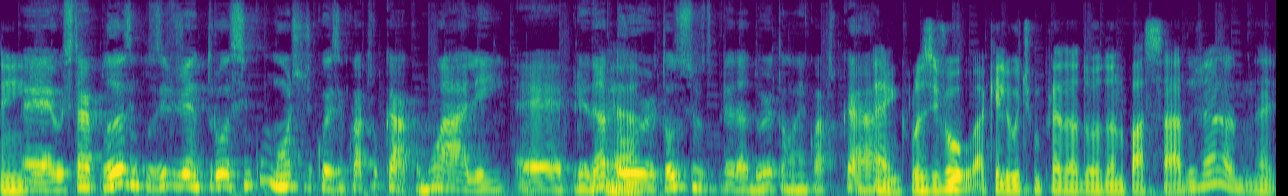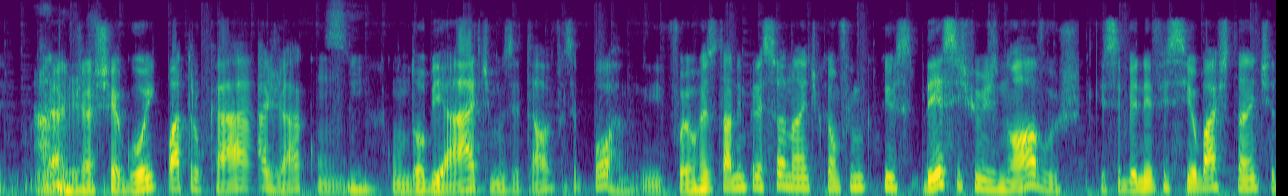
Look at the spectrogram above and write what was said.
é, o Star Plus, inclusive, já entrou assim com um monte de coisa em 4K, como Alien, é, Predador, é. todos os filmes do Predador estão lá em 4K. É, inclusive aquele último Predador do ano passado já, né, ah, já, já, chegou em 4K, já com, com Dolby Atmos e tal. Você, porra, e foi um resultado impressionante, porque é um filme que, desses filmes novos que se beneficiou bastante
